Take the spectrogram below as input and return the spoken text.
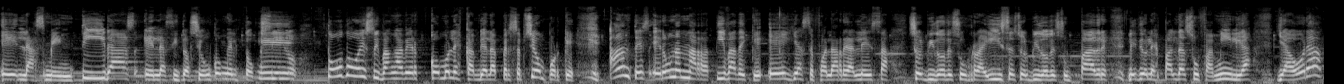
eh, las mentiras, eh, la situación con el toxino, todo eso y van a ver cómo les cambia la percepción, porque antes era una narrativa de que ella se fue a la realeza, se olvidó de sus raíces, se olvidó de su padre, le dio la espalda a su familia y ahora...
